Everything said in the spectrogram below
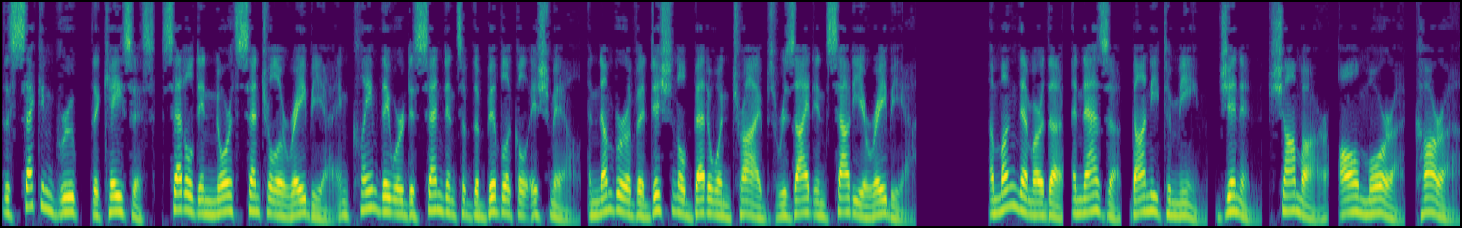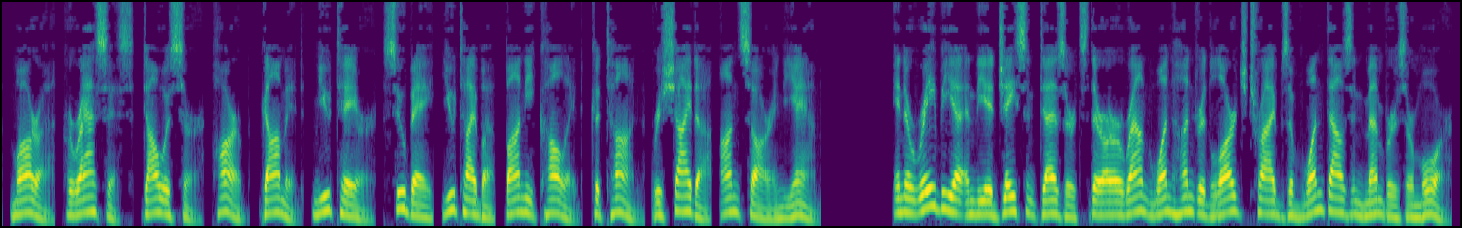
The second group, the Qasis, settled in north-central Arabia and claimed they were descendants of the biblical Ishmael. A number of additional Bedouin tribes reside in Saudi Arabia. Among them are the, Anaza, Bani Tamim, Jinan, Shamar, Al-Mora, Kara, Mara, Harasis, Dawasir, Harb, Gamid, Mutayr, Subay, Utaiba, Bani Khalid, Qahtan, Rashida, Ansar and Yam. In Arabia and the adjacent deserts there are around 100 large tribes of 1,000 members or more.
